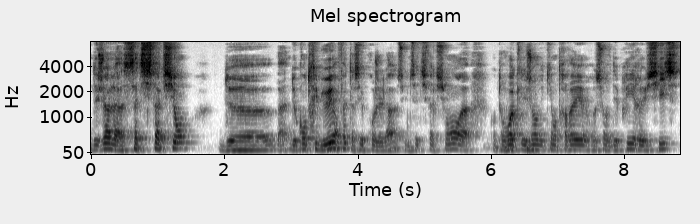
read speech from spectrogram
Déjà la satisfaction de, bah, de contribuer en fait à ces projets-là. C'est une satisfaction euh, quand on voit que les gens avec qui on travaille reçoivent des prix, réussissent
